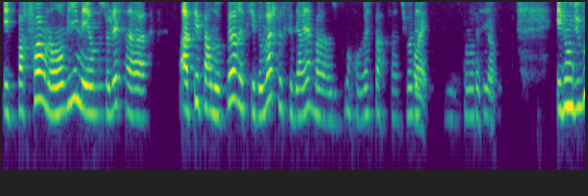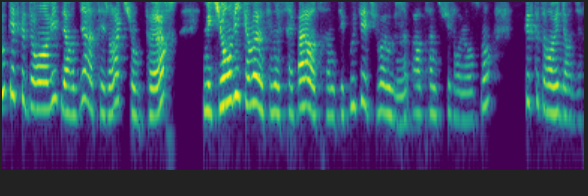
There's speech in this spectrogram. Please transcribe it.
et parfois on a envie, mais on se laisse à, happer par nos peurs et ce qui est dommage parce que derrière, ben, du coup, on ne progresse pas. tu vois, Et donc, du coup, qu'est-ce que tu auras envie de leur dire à ces gens-là qui ont peur mais qui ont envie quand même, sinon ils ne seraient pas là en train de t'écouter, tu vois, ou ils ne seraient mm. pas en train de suivre le lancement. Qu'est-ce que tu auras envie de leur dire?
